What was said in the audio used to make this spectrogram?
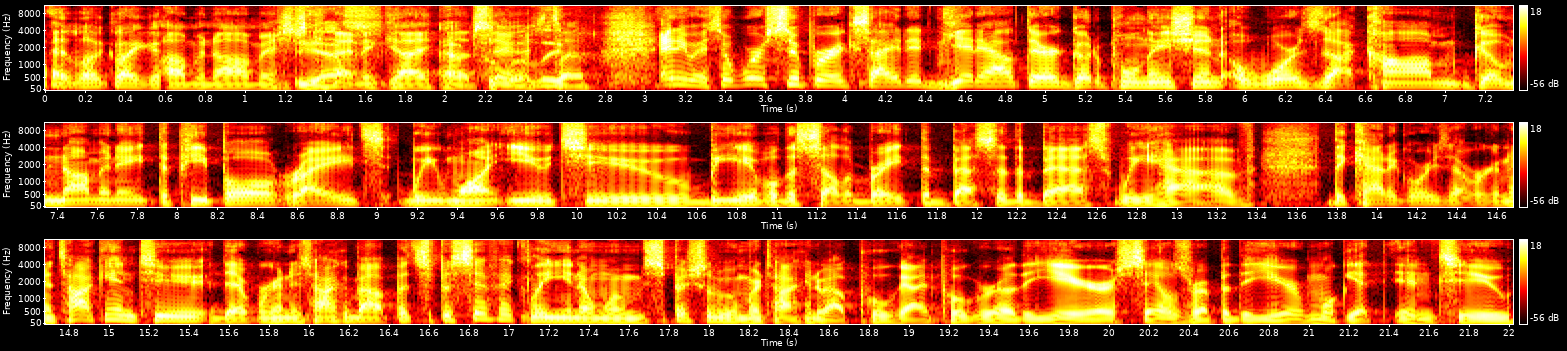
I look like I'm an Amish Yes, kind of guy absolutely. out there. So, anyway, so we're super excited. Get out there, go to poolnationawards.com, go nominate the people, right? We want you to be able to celebrate the best of the best. We have the categories that we're going to talk into, that we're going to talk about, but specifically, you know, when especially when we're talking about pool guy, pool girl of the year, sales rep of the year, and we'll get into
